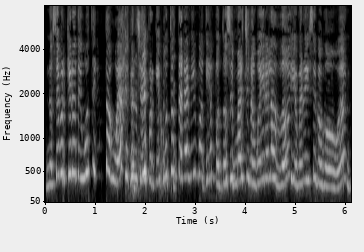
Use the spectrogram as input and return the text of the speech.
no sé por qué no te gustan estas weas, ¿cachai? Porque justo están al mismo tiempo, entonces Marche no puede ir a las dos y Homero dice como, weón,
